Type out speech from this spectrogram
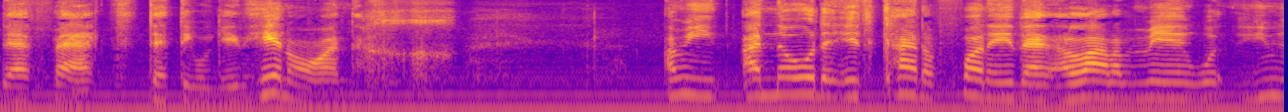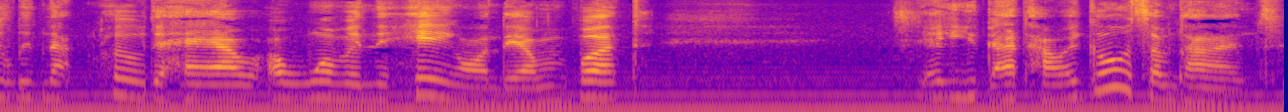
that fact that they were getting hit on. I mean, I know that it's kind of funny that a lot of men would usually not supposed to have a woman hitting on them, but you that's how it goes sometimes.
